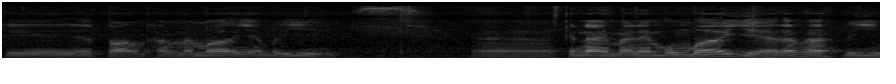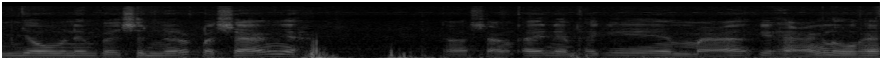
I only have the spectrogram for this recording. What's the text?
cái toàn thân nó mới nha bởi vì à, cái này mà anh em muốn mới dễ lắm ha. Bởi vì nhôm anh em vệ sinh nó rất là sáng nha. Đó, sẵn thấy anh em thấy cái mã cái hãng luôn ha.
